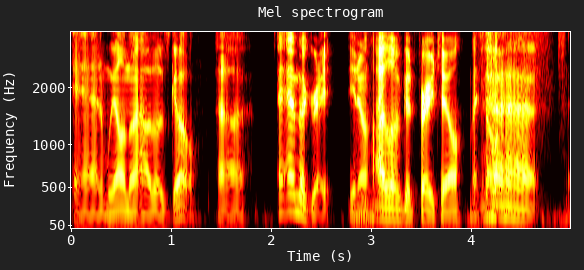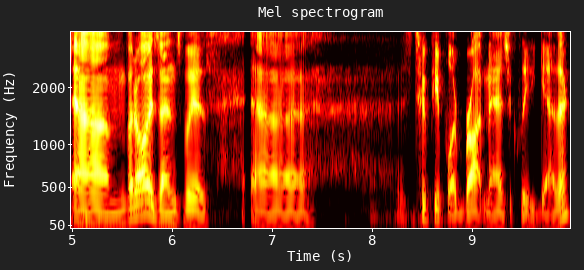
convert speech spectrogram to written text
And we all know how those go. Uh, and they're great. You know, I love a good fairy tale myself. um, but it always ends with uh, two people are brought magically together,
